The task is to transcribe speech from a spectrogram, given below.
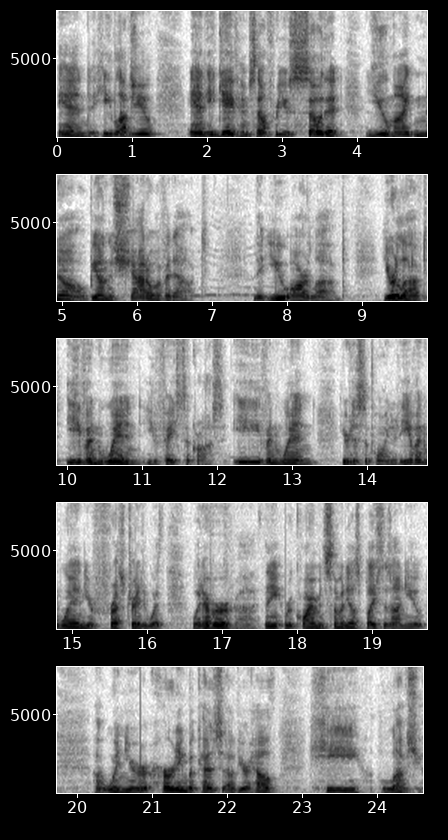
And he loves you and he gave himself for you so that you might know beyond the shadow of a doubt that you are loved. You're loved even when you face the cross, even when you're disappointed, even when you're frustrated with whatever uh, thing, requirements somebody else places on you, uh, when you're hurting because of your health, He loves you,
